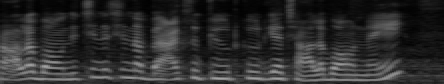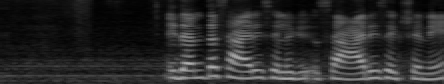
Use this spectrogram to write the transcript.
చాలా బాగుంది. చిన్న చిన్న బ్యాగ్స్ క్యూట్ క్యూట్గా చాలా బాగున్నాయి. ఇదంతా శారీ సెల శారీ సెక్షనే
